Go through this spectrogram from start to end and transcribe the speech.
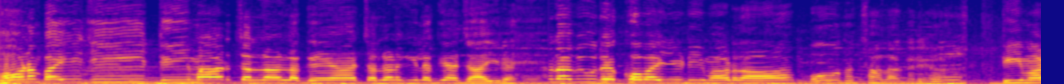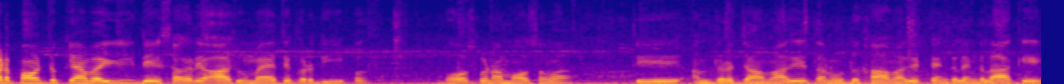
ਹੁਣ ਬਾਈ ਜੀ ਡੀਮਾਰਟ ਚੱਲਣ ਲੱਗੇ ਆ ਚੱਲਣ ਕੀ ਲੱਗੇ ਆ ਜਾ ਹੀ ਰਹੇ ਆ। ਉਹਦਾ ਵਿਊ ਦੇਖੋ ਬਾਈ ਜੀ ਡੀਮਾਰਟ ਦਾ ਬਹੁਤ ਅੱਛਾ ਲੱਗ ਰਿਹਾ। ਡੀਮਾਰਟ ਪਹੁੰਚ ਚੁੱਕਿਆ ਬਾਈ ਜੀ ਦੇਖ ਸਕਦੇ ਹੋ ਆਸ਼ੂ ਮੈਂ ਤੇ ਗੁਰਦੀਪ ਬਹੁਤ ਸੋਹਣਾ ਮੌਸਮ ਆ। ਤੇ ਅੰਦਰ ਜਾਵਾਂਗੇ, ਤੁਹਾਨੂੰ ਦਿਖਾਵਾਂਗੇ ਟੈਂਗਲਿੰਗ ਲਾ ਕੇ।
